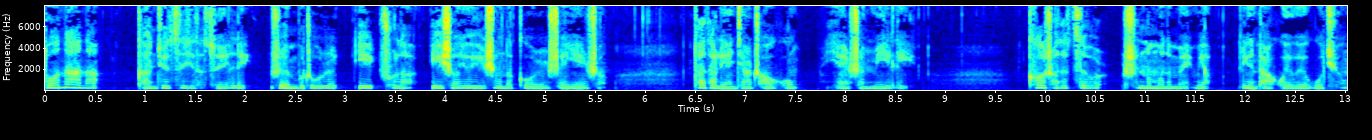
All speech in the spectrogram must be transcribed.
罗娜娜感觉自己的嘴里忍不住溢出了一声又一声的勾人呻吟声，她的脸颊潮红，眼神迷离。高潮的滋味是那么的美妙，令她回味无穷。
